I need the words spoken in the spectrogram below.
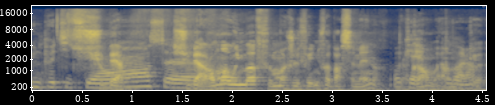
une petite Super. séance. Super. Alors moi, Wim Hof, moi je le fais une fois par semaine. Ok, D'accord voilà, voilà. Donc,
